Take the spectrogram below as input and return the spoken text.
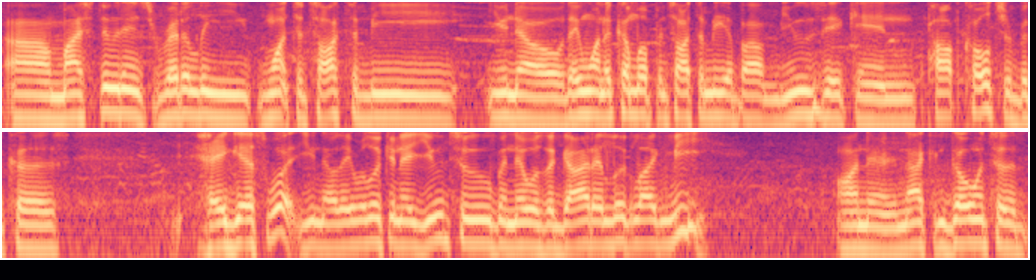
um, my students readily want to talk to me. You know, they want to come up and talk to me about music and pop culture because, hey, guess what? You know, they were looking at YouTube and there was a guy that looked like me on there, and I can go into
